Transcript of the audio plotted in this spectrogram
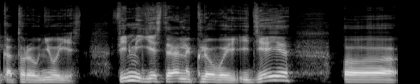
которые у него есть. В фильме есть реально клевые идеи, э,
